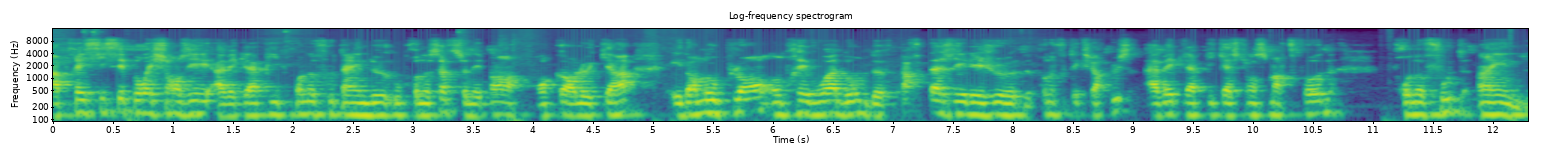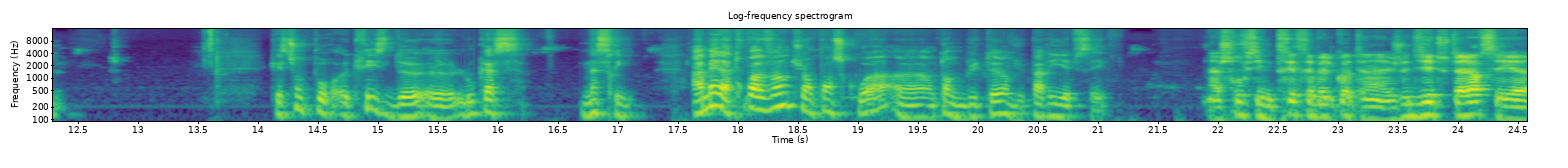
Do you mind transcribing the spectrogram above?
Après, si c'est pour échanger avec l'appli Pronofoot 1 2 ou Pronosoft, ce n'est pas encore le cas. Et dans nos plans, on prévoit donc de partager les jeux de Pronofoot Expert Plus avec l'application smartphone Pronofoot 1 et 2. Question pour euh, Chris de euh, Lucas Nasri. Amel, à 3,20, tu en penses quoi euh, en tant que buteur du Paris FC ah, je trouve que c'est une très très belle cote. Hein. Je disais tout à l'heure, c'est, euh,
